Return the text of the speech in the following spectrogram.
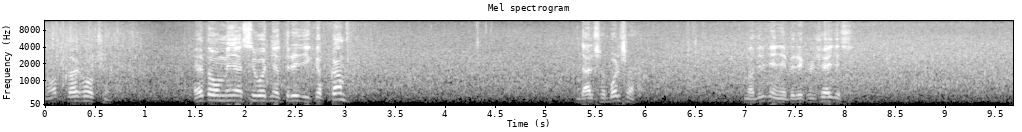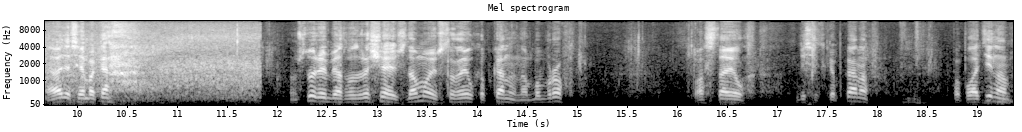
Вот так, в общем. Это у меня сегодня третий капкан. Дальше больше. Смотрите, не переключайтесь. Давайте, всем пока. Ну что, ребят, возвращаюсь домой. Установил капканы на бобров. Поставил 10 капканов по плотинам.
